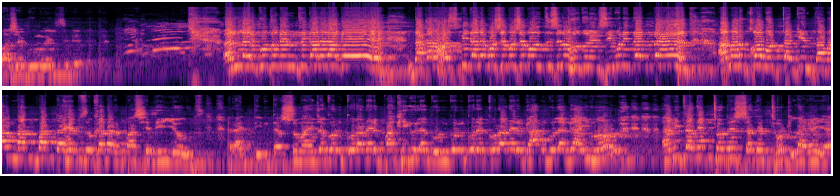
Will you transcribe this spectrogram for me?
পাশে ঘুমাইছে। আল্লাহর কুতুব ইন্তেকালের আগে ঢাকার হসপিটালে বসে বসে বলতেছিল হুজুরের জীবনী দেখবেন। আমার কবরটা কিন্তু আমার মাতবারটা হেফজুখানার পাশে দিও রাত তিনটার সময় যখন কোরআনের পাখিগুলা গুনগুন করে কোরআনের গানগুলা গাইব, আমি তাদের ঠোঁটের সাথে ঠোঁট লাগাইয়া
